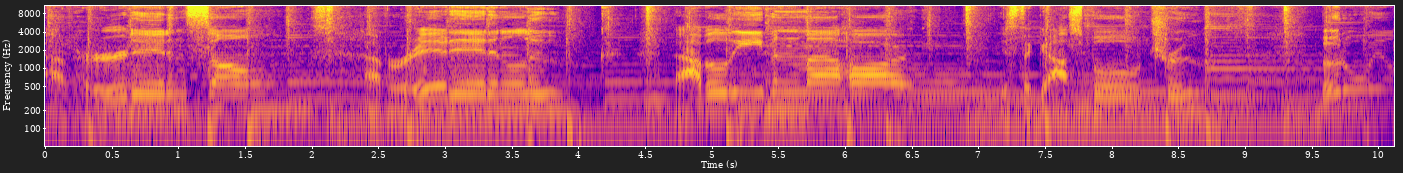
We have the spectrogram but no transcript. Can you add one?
I've heard it in songs, I've read it in Luke. I believe in my heart, it's the gospel truth. But will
